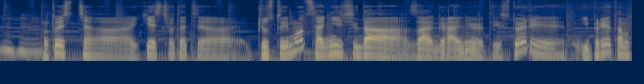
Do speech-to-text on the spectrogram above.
Mm-hmm. Ну, то есть э, есть вот эти чувства и эмоции, они всегда за гранью этой истории, и при этом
